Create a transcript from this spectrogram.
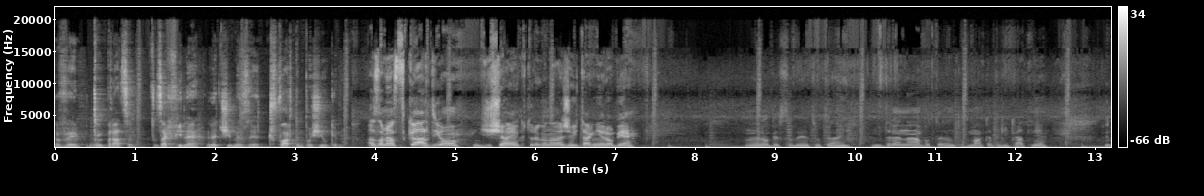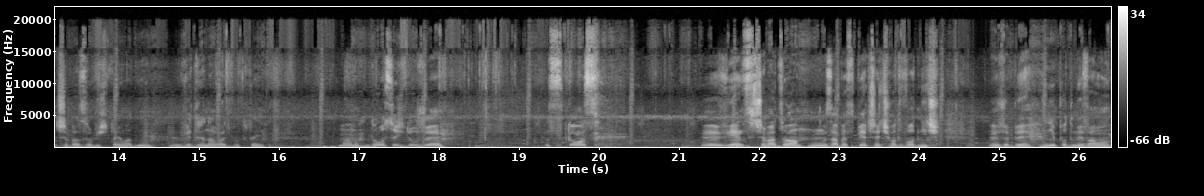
w pracy. Za chwilę lecimy z czwartym posiłkiem. A zamiast cardio dzisiaj, którego na razie i tak nie robię, robię sobie tutaj drena, bo teren podmaka delikatnie, więc trzeba zrobić tutaj ładnie wydrenować, bo tutaj mam dosyć duży skos, więc trzeba to zabezpieczyć, odwodnić, żeby nie podmywało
